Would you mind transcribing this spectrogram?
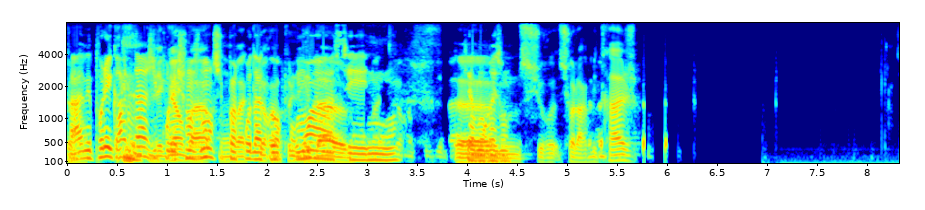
Ah, mais pour les grattages et pour les changements, je suis pas trop d'accord. Pour moi, c'est nous qui avons raison. Sur, sur l'arbitrage.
